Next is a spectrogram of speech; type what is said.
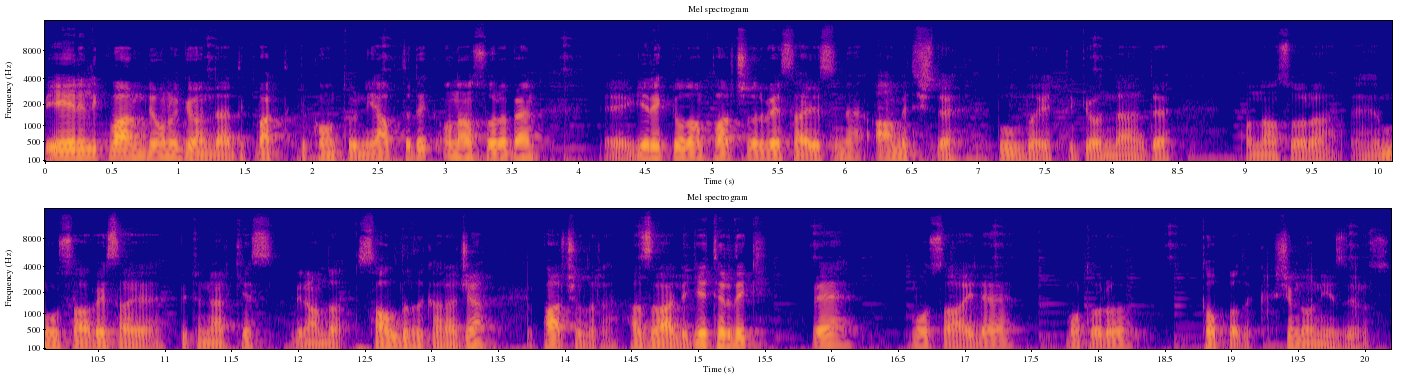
bir eğrilik var mı diye onu gönderdik. Baktık bir kontrolünü yaptırdık. Ondan sonra ben e, gerekli olan parçaları vesairesini Ahmet işte buldu etti gönderdi. Ondan sonra e, Musa vesaire bütün herkes bir anda saldırdık araca. Parçaları hazır hale getirdik ve Musa ile motoru topladık. Şimdi onu izliyoruz.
